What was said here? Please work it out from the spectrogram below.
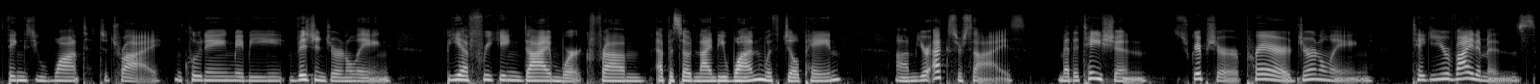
things you want to try, including maybe vision journaling, be a freaking dime work from episode 91 with Jill Payne um, your exercise, meditation, scripture, prayer, journaling, taking your vitamins,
